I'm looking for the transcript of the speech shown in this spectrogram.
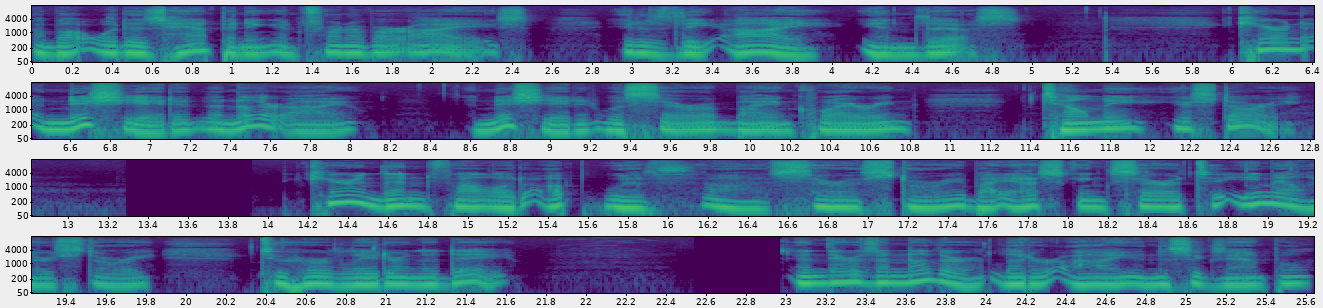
about what is happening in front of our eyes. It is the I in this. Karen initiated, another I, initiated with Sarah by inquiring, Tell me your story. Karen then followed up with uh, Sarah's story by asking Sarah to email her story to her later in the day. And there's another letter I in this example,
